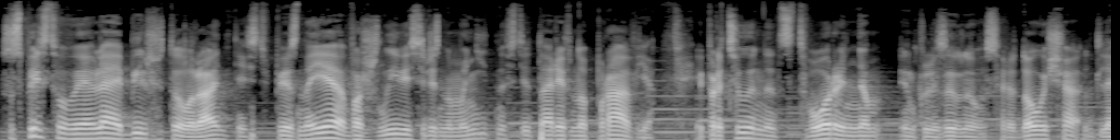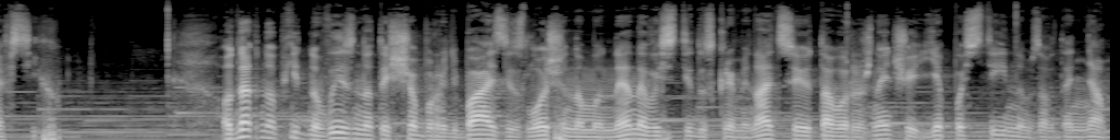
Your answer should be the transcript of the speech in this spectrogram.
Суспільство виявляє більшу толерантність, впізнає важливість різноманітності та рівноправ'я і працює над створенням інклюзивного середовища для всіх. Однак необхідно визнати, що боротьба зі злочинами ненависті, дискримінацією та ворожнечою є постійним завданням.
